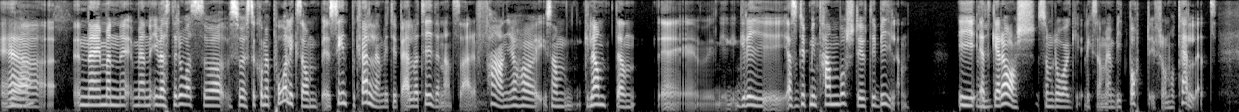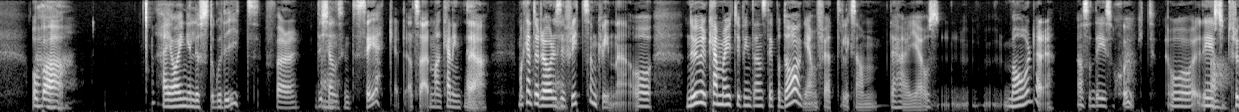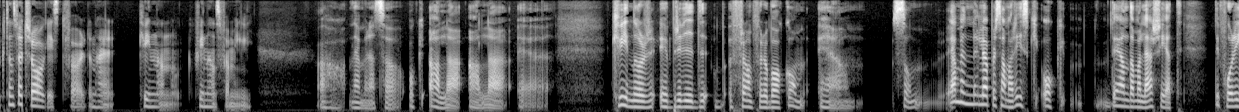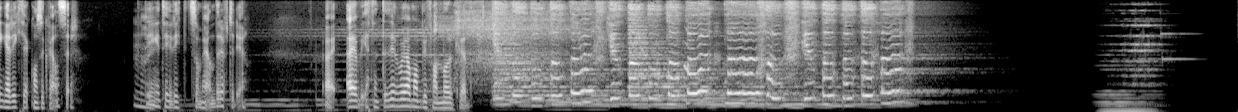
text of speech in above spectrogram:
Ja. Uh, nej, men, men i Västerås så, så, så kom jag på liksom sent på kvällen vid typ 11-tiden att så här, fan, jag har liksom glömt en eh, grej, alltså typ min tandborste ute i bilen. I mm. ett garage som låg liksom en bit bort ifrån hotellet. Och ah. bara, nej, jag har ingen lust att gå dit, för det känns inte säkert. Alltså, man kan inte... Nej man kan inte röra sig fritt som kvinna. Och nu kan man ju typ inte ens det på dagen för att liksom, det här ger oss mördare. Alltså det är så sjukt. Och det är så fruktansvärt tragiskt för den här kvinnan och kvinnans familj. Ja, nej men alltså, och alla, alla eh, kvinnor eh, bredvid, framför och bakom eh, som ja, men löper samma risk. Och det enda man lär sig är att det får inga riktiga konsekvenser. Nej. Det är ingenting riktigt som händer efter det. Nej, jag vet inte, det var jag man blir fan mörkrädd.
